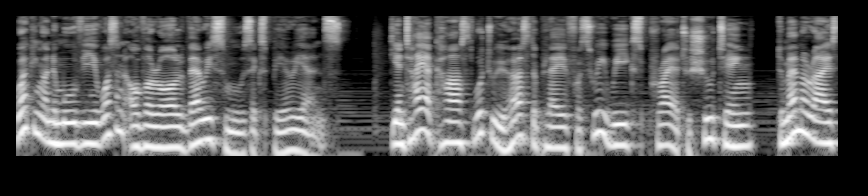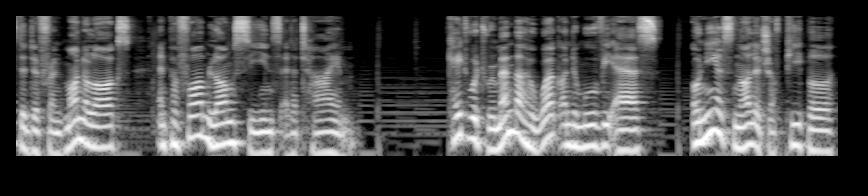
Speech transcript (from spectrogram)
Working on the movie was an overall very smooth experience. The entire cast would rehearse the play for three weeks prior to shooting to memorize the different monologues and perform long scenes at a time. Kate would remember her work on the movie as O'Neill's knowledge of people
